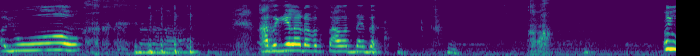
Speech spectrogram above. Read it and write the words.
अयो. असं गेला ना मग चावत नाही तर अयो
